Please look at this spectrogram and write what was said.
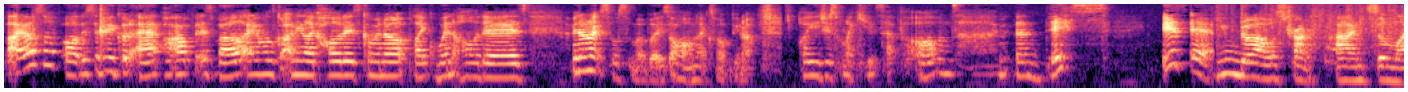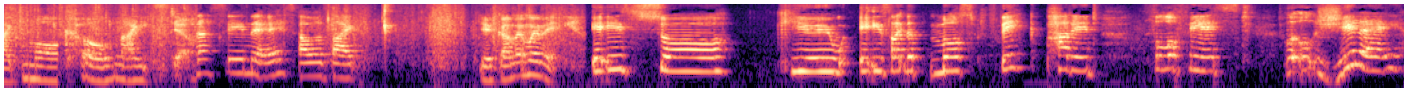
But I also thought this would be a good airport outfit as well. Anyone's got any like holidays coming up, like winter holidays. I mean, I'm like still summer, but it's autumn next month, you know. Or you just want a cute set for autumn time. Then this is it. You know I was trying to find some like more cold night stuff. When I seen this, I was like, you're coming with me. It is so cute. It is like the most thick, padded, fluffiest little gilet,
